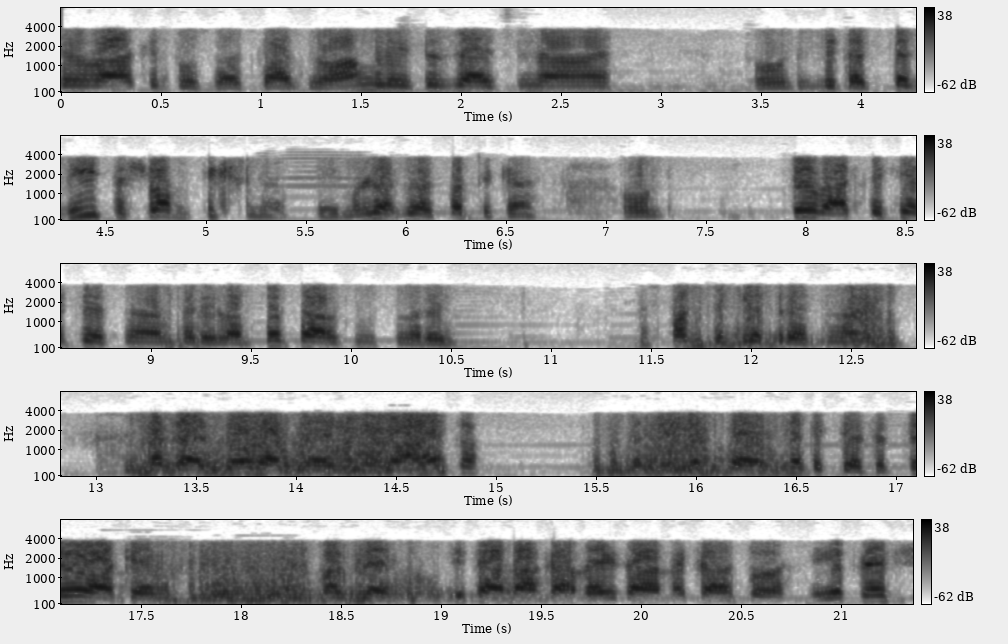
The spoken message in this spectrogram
cilvēki, būs vēl kāds no Anglijas uzaicināja. Un tas bija tāds, tāds īpaši labs tikšanās. Man ļoti, ļoti patikās. Un cilvēki tiek iepriecināti arī labi sasauksmes, un arī es pats tiek iepriecināts. Tā kā es novērtēju šo laiku, tad ir iespēja satikties ar cilvēkiem mazliet citādākā veidā nekā to iepriekš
